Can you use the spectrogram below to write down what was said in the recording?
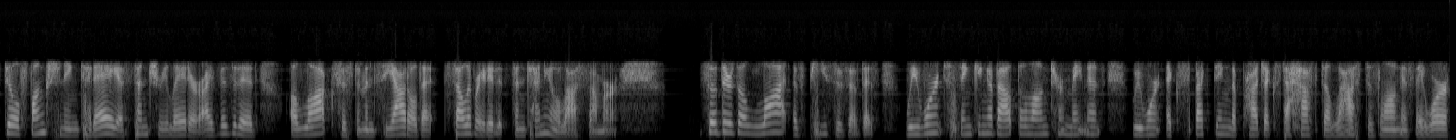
still functioning today, a century later. I visited a lock system in Seattle that celebrated its centennial last summer. So there's a lot of pieces of this. We weren't thinking about the long term maintenance. We weren't expecting the projects to have to last as long as they were.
